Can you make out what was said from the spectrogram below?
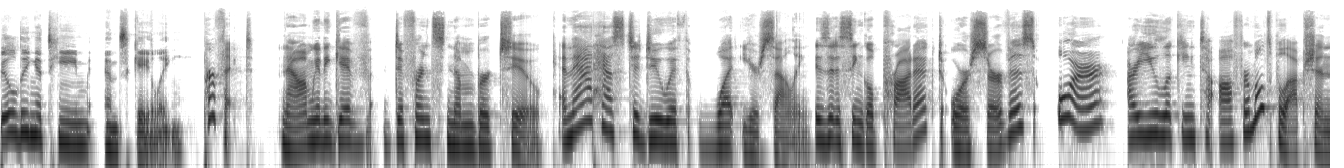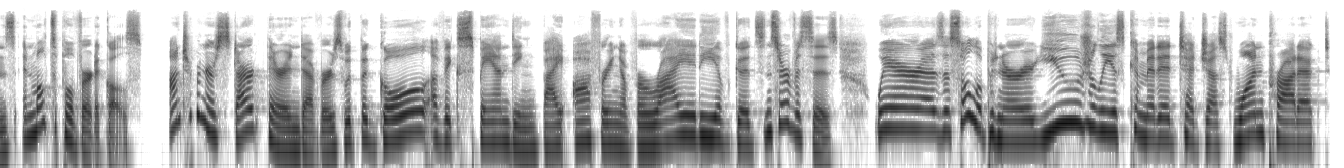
building a team and scaling. Perfect. Now I'm going to give difference number two, and that has to do with what you're selling. Is it a single product or service, or are you looking to offer multiple options and multiple verticals? Entrepreneurs start their endeavors with the goal of expanding by offering a variety of goods and services, whereas a solopreneur usually is committed to just one product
